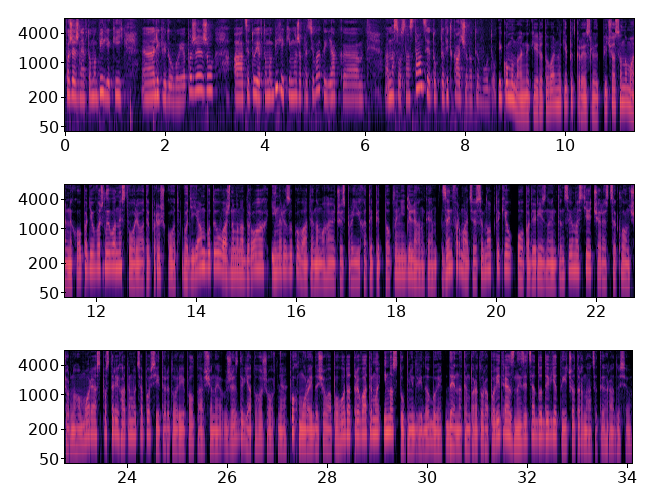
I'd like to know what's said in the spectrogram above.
пожежний автомобіль, який е, ліквідовує пожежу, а це той автомобіль, який може працювати як е, насосна станція, тобто відкачувати воду. І комунальники і рятувальники підкреслюють, під час аномальних опадів важливо не створювати перешкод, водіям бути уважними на дорогах і не ризикувати, намагаючись проїхати підтоплені ділянки. За інформацією синоптиків, опади різної інтенсивності через циклон Чорного моря спостерігатимуться по всій території Полтавщини вже з 9 жовтня. Похмура і дощова погода триватиме і наступні дві доби. Денна температура повітря знизиться до 9-14 градусів.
